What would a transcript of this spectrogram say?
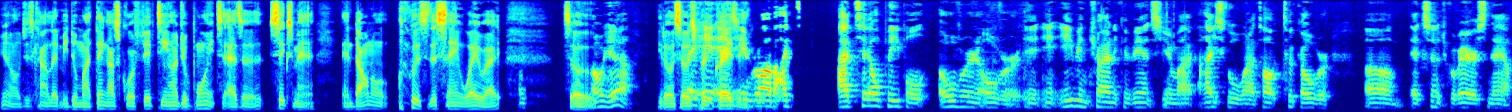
you know just kind of let me do my thing. I scored fifteen hundred points as a six man, and Donald was the same way, right? So Oh yeah. you know, so it's pretty and- crazy. And, Rob, I I tell people over and over, e- even trying to convince you know my high school when I talk took over um, at Central Cabarrus now,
